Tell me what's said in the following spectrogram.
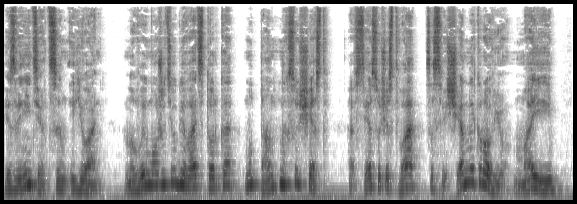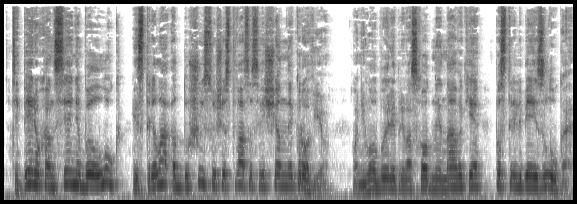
«Извините, Цин и Юань, но вы можете убивать только мутантных существ, а все существа со священной кровью – мои». Теперь у Хан Сеня был лук и стрела от души существа со священной кровью. У него были превосходные навыки по стрельбе из лука,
